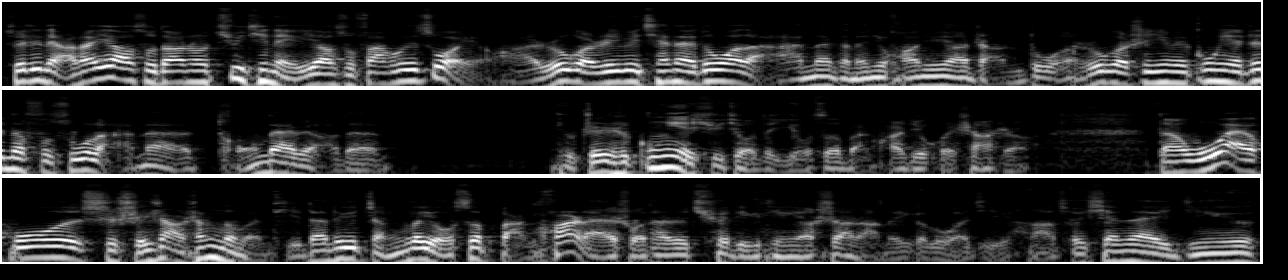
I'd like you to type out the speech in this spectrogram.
所以这两大要素当中，具体哪个要素发挥作用啊？如果是因为钱太多了啊，那可能就黄金要涨得多；如果是因为工业真的复苏了，那铜代表的。有真实工业需求的有色板块就会上升，但无外乎是谁上升的问题。但对于整个有色板块来说，它是确定性要上涨的一个逻辑啊。所以现在已经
